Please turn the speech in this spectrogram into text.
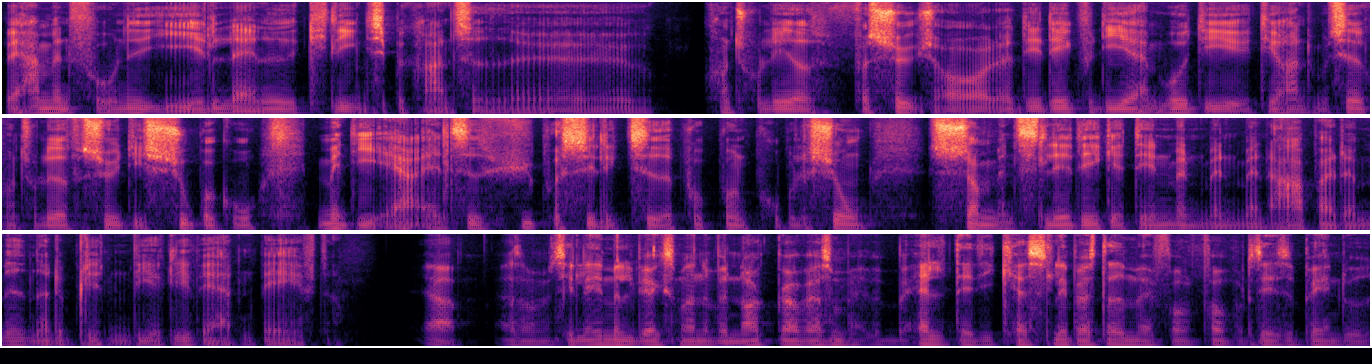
hvad har man fundet i et eller andet klinisk begrænset øh, kontrolleret forsøg, og det, det er ikke fordi, jeg er mod de, de randomiserede kontrollerede forsøg, de er super gode, men de er altid hyperselekteret på, på en population, som man slet ikke er den, man, man, man arbejder med, når det bliver den virkelige verden bagefter. Ja, altså man siger, lægemiddelvirksomhederne vil nok gøre hvad som, alt det, de kan slippe afsted med, for, for at få det til at se pænt ud.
